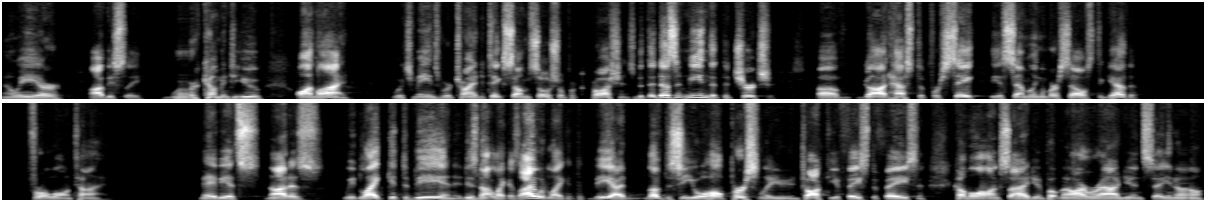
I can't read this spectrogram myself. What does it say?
Now, we are obviously, we're coming to you online, which means we're trying to take some social precautions. But that doesn't mean that the church of God has to forsake the assembling of ourselves together for a long time. Maybe it's not as we'd like it to be, and it is not like as I would like it to be. I'd love to see you all personally and talk to you face to face and come alongside you and put my arm around you and say, you know,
